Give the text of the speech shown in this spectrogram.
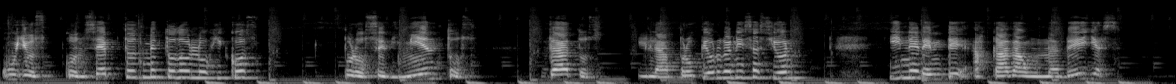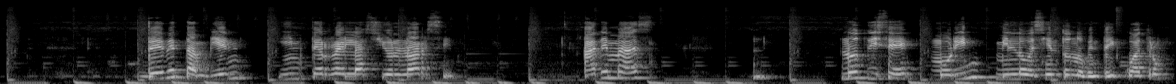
cuyos conceptos metodológicos, procedimientos, datos y la propia organización inherente a cada una de ellas. Debe también interrelacionarse. Además, nos dice Morin 1994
